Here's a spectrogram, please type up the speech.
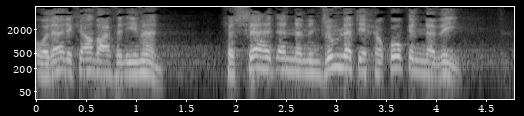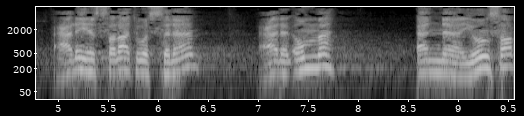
وذلك أضعف الإيمان. فالشاهد أن من جملة حقوق النبي عليه الصلاة والسلام على الأمة أن ينصر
